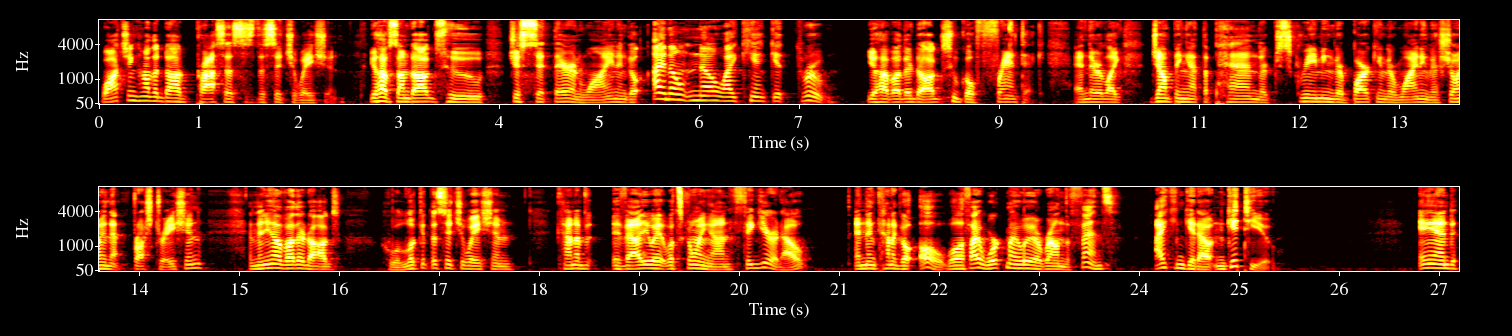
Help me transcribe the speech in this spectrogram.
watching how the dog processes the situation. You'll have some dogs who just sit there and whine and go, "I don't know, I can't get through." You'll have other dogs who go frantic and they're like jumping at the pen, they're screaming, they're barking, they're whining, they're showing that frustration. And then you have other dogs who will look at the situation, kind of evaluate what's going on, figure it out, and then kind of go, oh, well, if I work my way around the fence, I can get out and get to you. And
